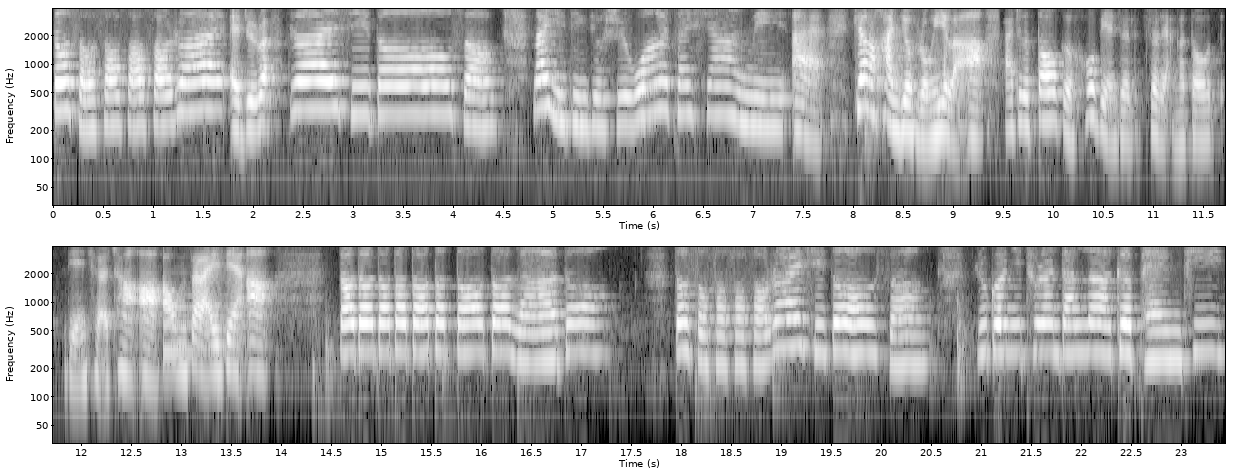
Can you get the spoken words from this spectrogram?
哆嗦嗦嗦嗦瑞，哎，这瑞瑞西哆嗦，那一定就是我在想你，哎，这样的话你就容易了啊，把这个哆搁后边这这两个都连起来唱啊。好，我们再来一遍啊，哆哆哆哆哆哆哆哆啦哆，哆嗦嗦嗦嗦瑞西哆嗦。如果你突然打了个喷嚏。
